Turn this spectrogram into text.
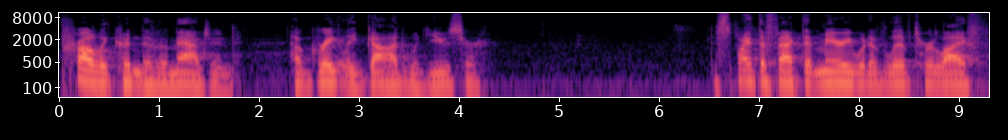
probably couldn't have imagined how greatly God would use her. Despite the fact that Mary would have lived her life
